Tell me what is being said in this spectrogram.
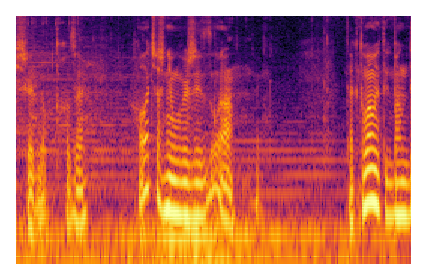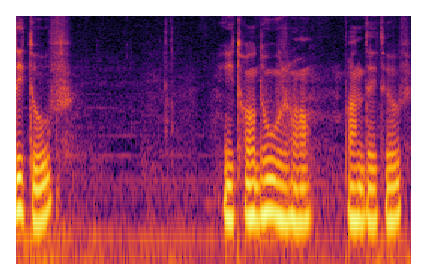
średnio podchodzę. Chociaż nie mówię, że jest zła. Tak, tak tu mamy tych bandytów. I to dużo bandytów.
